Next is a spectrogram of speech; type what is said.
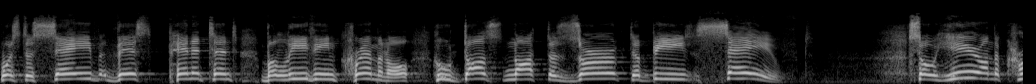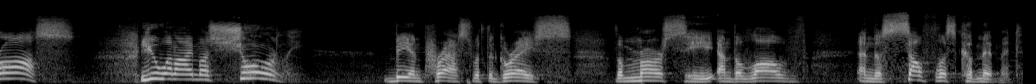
was to save this penitent, believing criminal who does not deserve to be saved. So, here on the cross, you and I must surely be impressed with the grace the mercy and the love and the selfless commitment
